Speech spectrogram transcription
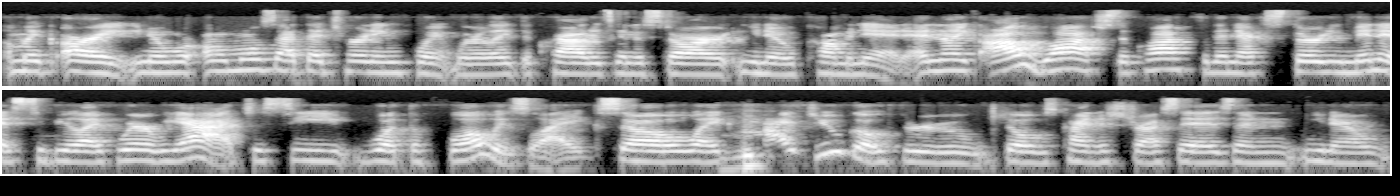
I'm like, all right, you know, we're almost at that turning point where like the crowd is going to start, you know, coming in. And like I'll watch the clock for the next 30 minutes to be like, where are we at to see what the flow is like. So like Mhm. I do go through those kind of stresses and, you know,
